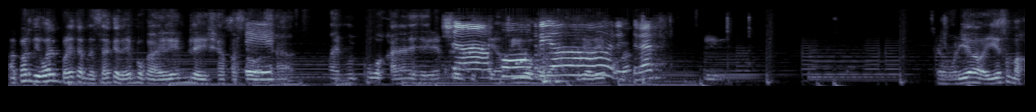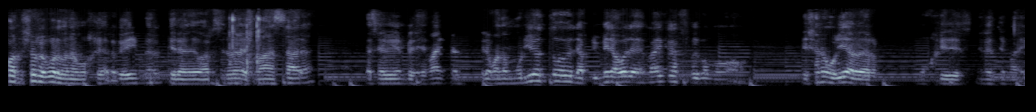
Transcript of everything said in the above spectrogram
Aparte, igual ponete a pensar que la época de gameplay ya pasó. Sí. Ya hay muy pocos canales de gameplay. Ya murió, literal. y se murió y es un bajón. Yo recuerdo una mujer gamer que era de Barcelona llamada Sara, que hacía gameplays de Minecraft, pero cuando murió toda la primera ola de Minecraft fue como que ya no volvía a ver mujeres en el tema de.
